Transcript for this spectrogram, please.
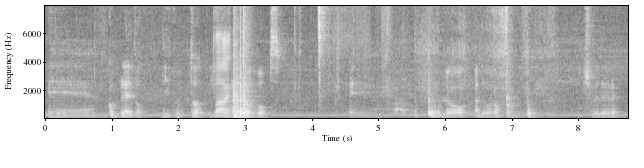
E, completo di tutto. Il Vai. Corredo, ops. E, lo adoro. Faccio vedere.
